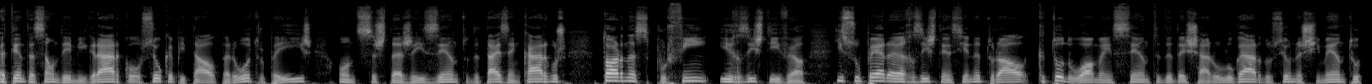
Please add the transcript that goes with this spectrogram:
a tentação de emigrar com o seu capital para outro país onde se esteja isento de tais encargos torna-se, por fim, irresistível e supera a resistência natural que todo homem sente de deixar o lugar do seu nascimento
